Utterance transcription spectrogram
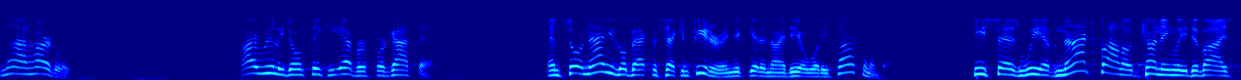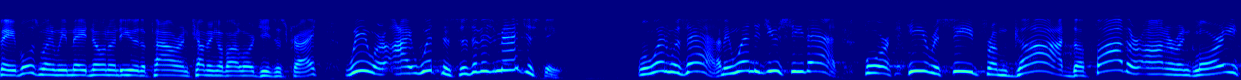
Not hardly. I really don't think he ever forgot that. And so now you go back to 2 Peter and you get an idea of what he's talking about. He says, We have not followed cunningly devised fables when we made known unto you the power and coming of our Lord Jesus Christ. We were eyewitnesses of his majesty. Well, when was that? I mean, when did you see that? For he received from God the Father honor and glory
